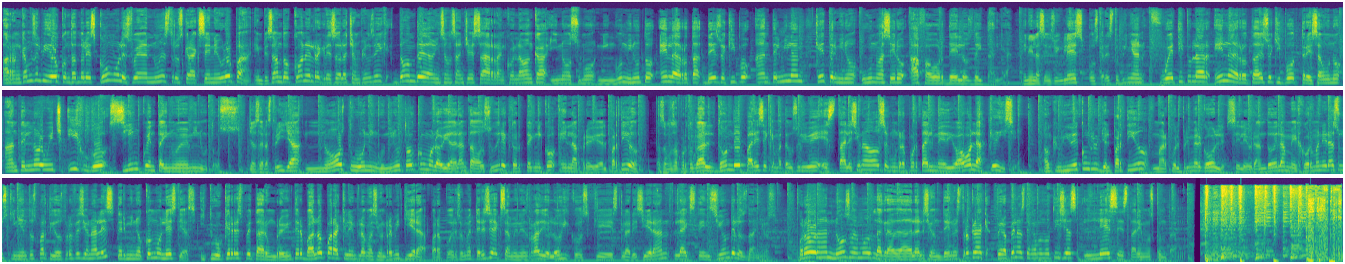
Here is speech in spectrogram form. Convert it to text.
Arrancamos el video contándoles cómo les fue a nuestros cracks en Europa, empezando con el regreso de la Champions League, donde Davinson Sánchez arrancó en la banca y no sumó ningún minuto en la derrota de su equipo ante el Milan, que terminó 1 a 0 a favor de los de Italia. En el ascenso inglés, Oscar Estupiñán fue titular en la derrota de su equipo 3 a 1 ante el Norwich y jugó 59 minutos. Yacer Asprilla no tuvo ningún minuto como lo había adelantado su director técnico en la previa del partido. Pasamos a Portugal, donde parece que Mateus Uribe está lesionado, según reporta el medio Aola, que dice: Aunque Uribe concluyó el partido, marcó el primer gol, celebrando de la mejor manera sus 500 partidos profesionales, terminó con molestias y tuvo que respetar un breve intervalo para que la inflamación remitiera, para poder someterse a exámenes radiológicos que esclarecieran la extensión de los daños. Por ahora no sabemos la gravedad de la lesión de nuestro crack, pero apenas tengamos noticias les estaremos contando.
